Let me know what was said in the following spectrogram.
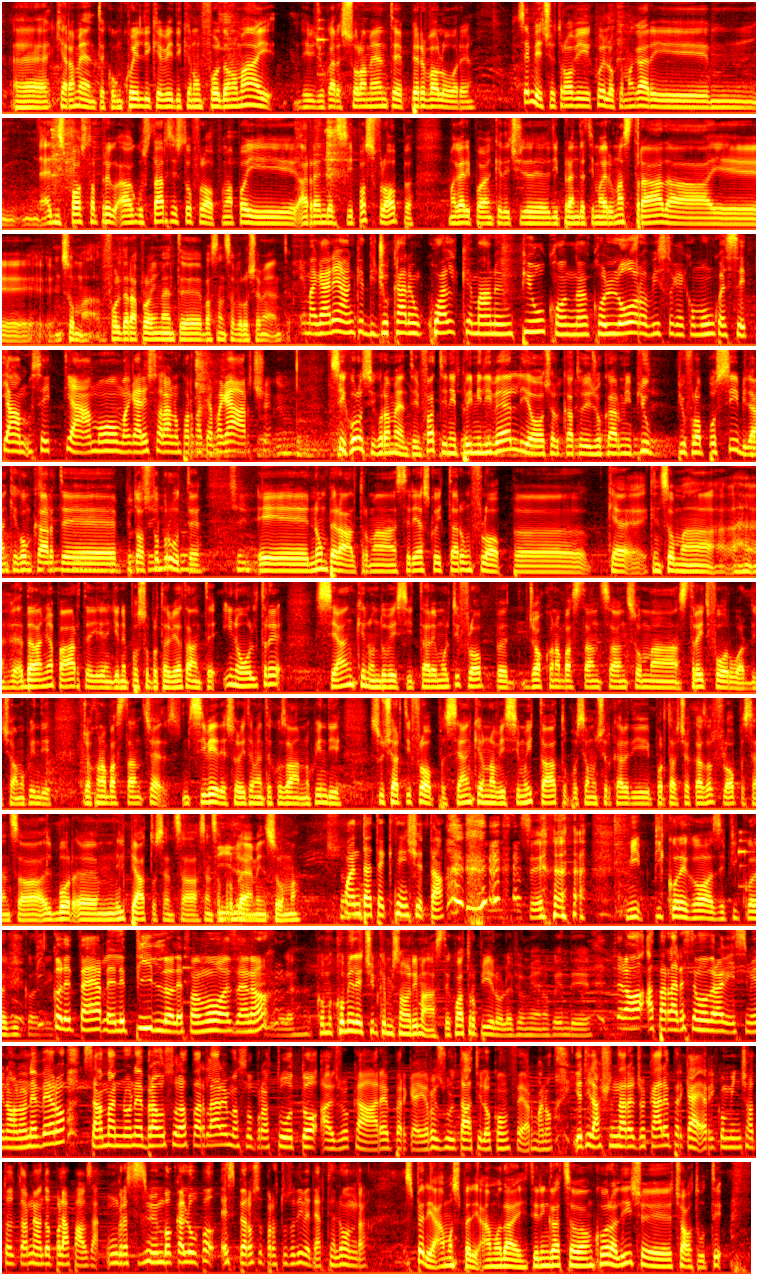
Eh, chiaramente con quelli che vedi che non foldano mai devi giocare solamente per valore se invece trovi quello che magari mh, è disposto a, a, gustarsi sto flop, ma poi arrendersi post flop, magari puoi anche decidere di prenderti magari una strada e insomma folderà probabilmente abbastanza velocemente. E magari anche di giocare qualche mano in più con, con loro, visto che comunque settiamo, settiamo, magari saranno portati a pagarci. Sì, quello sicuramente, infatti nei primi livelli ho cercato di giocarmi più, più flop possibile, anche con carte piuttosto brutte, e non per altro, ma se riesco a hittare un flop eh, che, che, insomma è dalla mia parte gliene posso portare via tante. Inoltre se anche non dovessi hittare molti flop giocano abbastanza insomma straightforward diciamo. Quindi giocano abbastanza cioè si vede solitamente cosa hanno. Quindi su certi flop se anche non avessimo hittato possiamo cercare di portarci a casa il flop senza il, ehm, il piatto senza, senza problemi insomma quanta tecnicità sì. piccole cose piccole piccole piccole perle le pillole famose no? Come, come le chip che mi sono rimaste quattro pillole più o meno, quindi... Però a parlare siamo bravissimi, no, non è vero, Saman non è bravo solo a parlare ma soprattutto a giocare perché i risultati lo confermano. Io ti lascio andare a giocare perché è ricominciato il torneo dopo la pausa. Un grossissimo in bocca al lupo e spero soprattutto di vederti a Londra. Speriamo, speriamo, dai, ti ringrazio ancora Alice e ciao a tutti.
